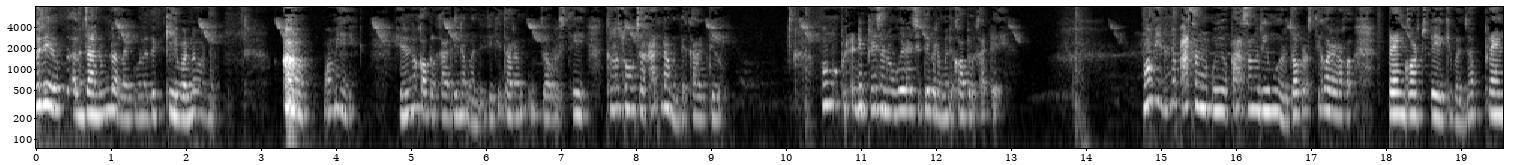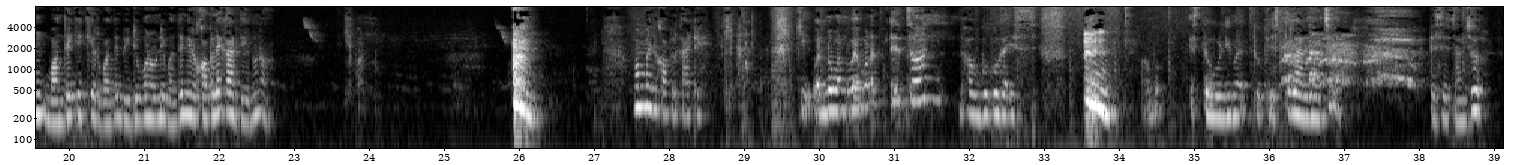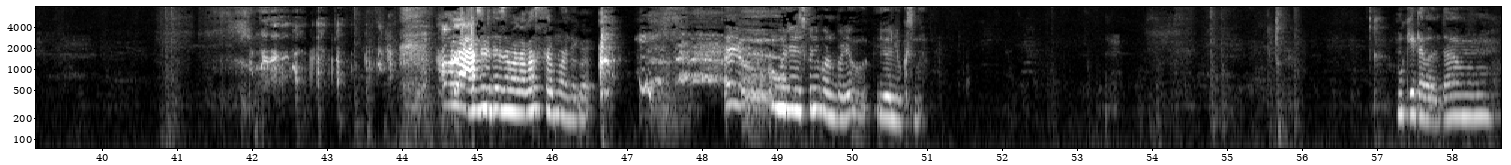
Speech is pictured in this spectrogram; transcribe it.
मैले अब जानु पनि डर लाग्यो मलाई त के भन्नु भन्नु मम्मी हेर्नु न कपाल काट्दिनँ भन्दै थियो कि तर जबरजस्ती तर सुहाउँछ काट्न भन्दै काटिदियो म पुरा डिप्रेसनमा गइरहेको छु त्यही भएर मैले कपाल काटेँ। मम्मी हेर्नु न पासाङ उयो पासाङ रिमुहरू जबरजस्ती गरेर प्र्याङ्क गर्छु ए के भन्छ प्र्याङ्क भन्दै के केहरू भन्दै भिडियो बनाउने भन्दै मेरो कपालै काटिदियो हेर्नु न के भन्नु मम्मी मैले कपाल काटेँ। के भन्नु भन्नुभयो मलाई टेन्सन। अब गएको गाइस अब यस्तो हुडीमा टोपी यस्तो लाएर जान्छु। यसरी जान्छु। अब हाँस उठ्दैछ मलाई कस्तो भनेको। अयो म रिल्स पनि गर्नु पऱ्यो यो लुक्समा म केटा भयो त म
